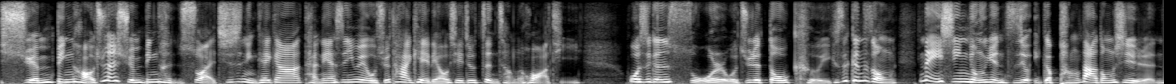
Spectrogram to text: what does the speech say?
玄彬好，就算玄彬很帅，其实你可以跟他谈恋爱，是因为我觉得他还可以聊一些就正常的话题，或是跟索尔，我觉得都可以。可是跟那种内心永远只有一个庞大东西的人，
